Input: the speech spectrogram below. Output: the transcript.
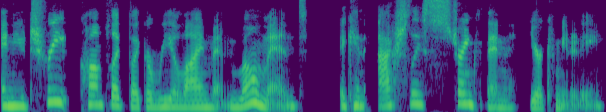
and you treat conflict like a realignment moment, it can actually strengthen your community.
